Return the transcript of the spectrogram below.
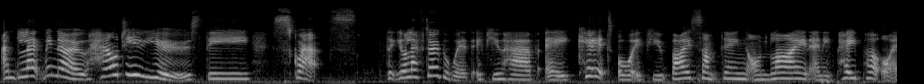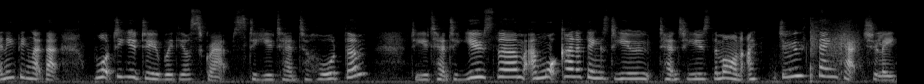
and let me know how do you use the scraps that you're left over with. If you have a kit or if you buy something online, any paper or anything like that, what do you do with your scraps? Do you tend to hoard them? Do you tend to use them? And what kind of things do you tend to use them on? I do think actually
